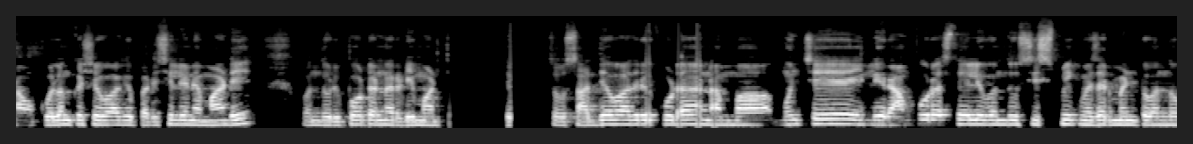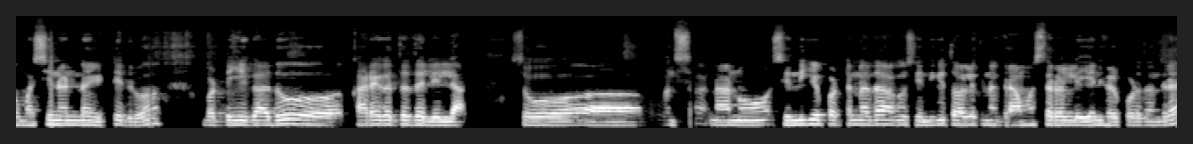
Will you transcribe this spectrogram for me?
ನಾವು ಕೂಲಂಕಷವಾಗಿ ಪರಿಶೀಲನೆ ಮಾಡಿ ಒಂದು ರಿಪೋರ್ಟ್ ಅನ್ನ ರೆಡಿ ಮಾಡ್ತೀವಿ. ಸೊ ಸಾಧ್ಯವಾದರೆ ಕೂಡ ನಮ್ಮ ಮುಂಚೆ ಇಲ್ಲಿ ರಾಂಪುರ ರಸ್ತೆಯಲ್ಲಿ ಒಂದು ಸಿಸ್ಮಿಕ್ ಮೆಜರ್ಮೆಂಟ್ ಒಂದು machine ಅನ್ನ ಇಟ್ಟಿದ್ರು ಬಟ್ ಈಗ ಅದು ಕಾರ್ಯಗತದಲ್ಲಿಲ್ಲ ಸೊ ಒಂದ್ಸ, ನಾನು ಸಿಂದಗಿ ಪಟ್ಟಣದ ಹಾಗೂ ಸಿಂದಗಿ ತಾಲೂಕಿನ ಗ್ರಾಮಸ್ಥರಲ್ಲಿ ಏನು ಹೇಳ್ಕೊಡೋದಂದ್ರೆ,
